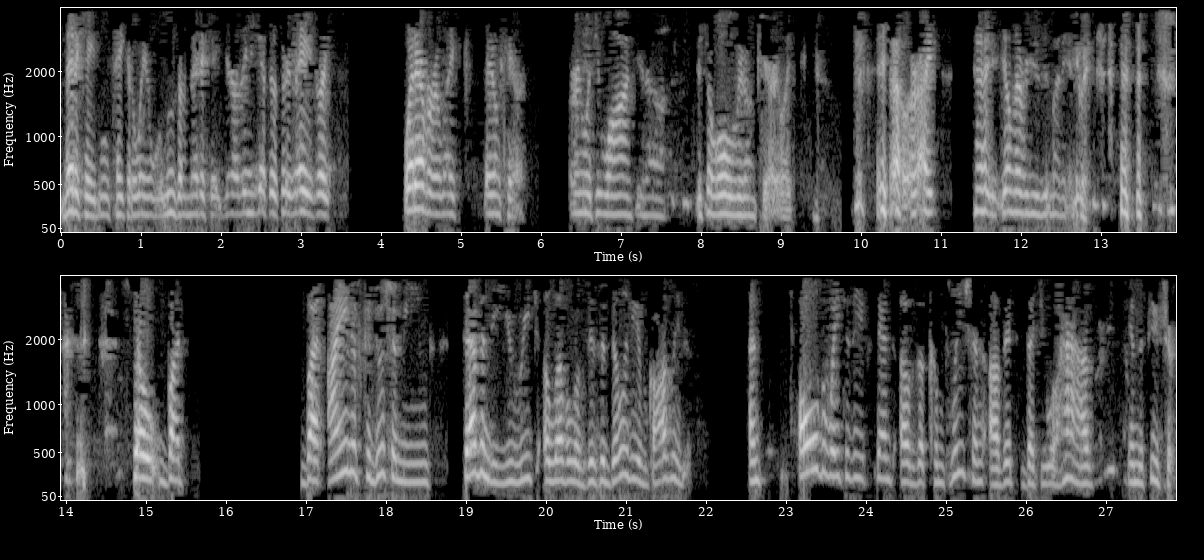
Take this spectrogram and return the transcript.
Medicaid will take it away or we'll lose our Medicaid. You know, then you get to a certain age, like, whatever, like, they don't care. Earn what you want, you know. You're so old, we don't care. Like, you know, right? You'll never use your money anyway. so, but, but ayin of kedusha means 70, you reach a level of visibility of godliness. And all the way to the extent of the completion of it that you will have in the future.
